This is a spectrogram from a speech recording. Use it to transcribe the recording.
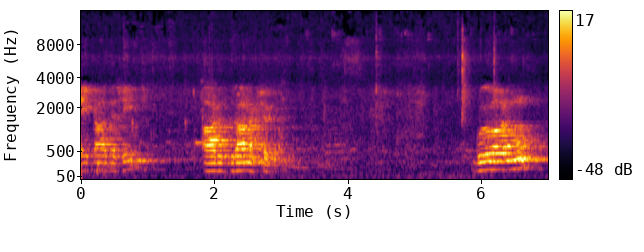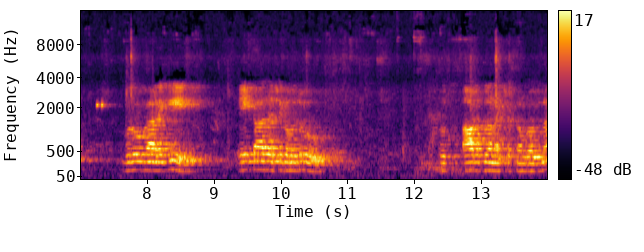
ఏకాదశి ఆరుద్ర నక్షత్రం గురువారము గురువు గారికి ఏకాదశి రోజు ఆరుద్ర నక్షత్రం రోజున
